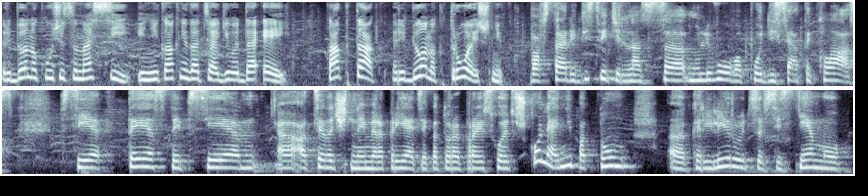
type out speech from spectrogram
Ребенок учится на Си и никак не дотягивает до A. Как так? Ребенок троечник. В Австралии действительно с нулевого по десятый класс все тесты, все а, оценочные мероприятия, которые происходят в школе, они потом э, коррелируются в систему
